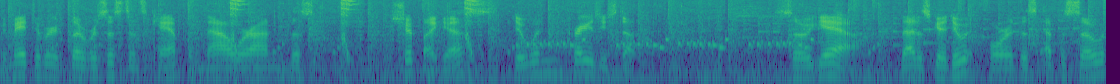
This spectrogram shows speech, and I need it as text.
We made to re the Resistance camp, and now we're on this ship, I guess, doing crazy stuff. So yeah, that is going to do it for this episode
